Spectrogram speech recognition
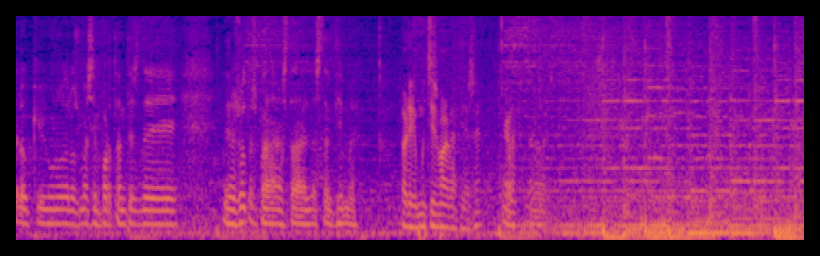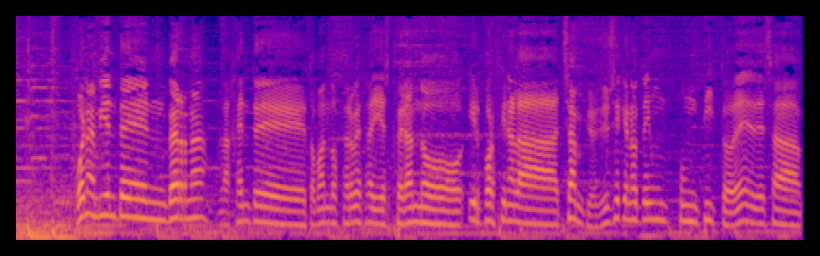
creo que uno de los más importantes de, de nosotros para estar hasta encima. Lori, muchísimas gracias. ¿eh? Gracias. Buen ambiente en Berna, la gente tomando cerveza y esperando ir por fin a la Champions. Yo sé que no tengo un puntito ¿eh? de esa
